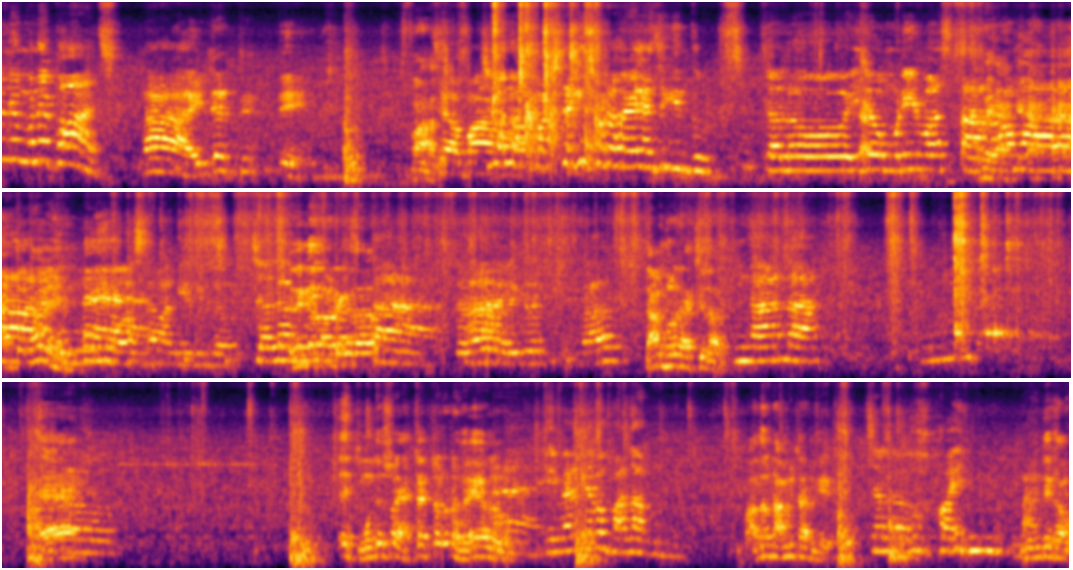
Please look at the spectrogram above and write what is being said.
নিয়ে মনে পাঁচ। না এটা তিনটে। চলো এই যে মুড়ির বস্তা চলো না না। উম, এক তোমাদের সব একটা একটা করে হয়ে গেল। হ্যাঁ, এবার যাব বাদাম। বাদামটা আমি টার্গেট চলো হয়নি নুন খাব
